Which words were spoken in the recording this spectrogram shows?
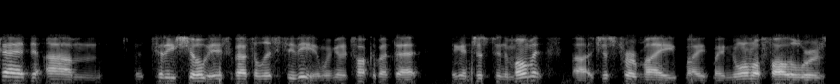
said, um, today's show is about the List TV, and we're going to talk about that again just in a moment. Uh, just for my, my my normal followers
